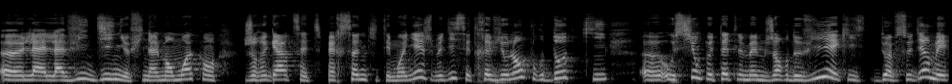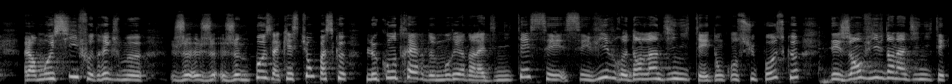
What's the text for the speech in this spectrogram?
la, la vie digne, finalement? Moi, quand je regarde cette personne qui témoignait, je me dis c'est très violent pour d'autres qui aussi ont peut-être le même genre de vie et qui doivent se dire mais alors moi aussi il faudrait que je me, je, je, me pose la question parce que le contraire de mourir dans la dignité c'est vivre dans l'indignité. Donc on suppose que des gens vivent dans l'indignité.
